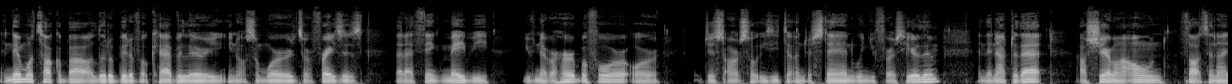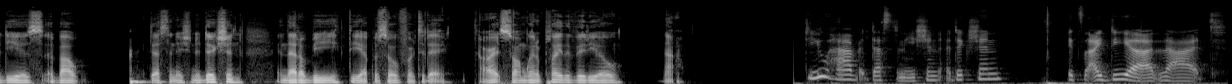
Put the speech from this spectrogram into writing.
And then we'll talk about a little bit of vocabulary, you know, some words or phrases that I think maybe you've never heard before or just aren't so easy to understand when you first hear them. And then after that, I'll share my own thoughts and ideas about destination addiction. And that'll be the episode for today. All right. So I'm going to play the video now. Do you have a destination addiction? It's the idea that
